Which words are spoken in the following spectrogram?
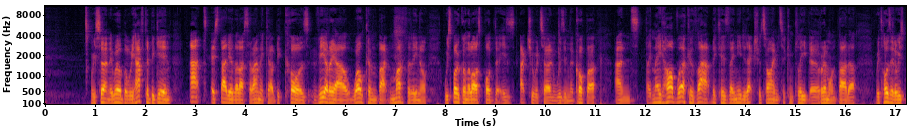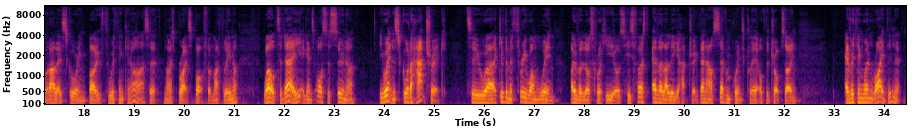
We certainly will, but we have to begin at Estadio de la Ceramica because Villarreal welcome back Marcelino. We spoke on the last pod that his actual return was in the Copa, and they made hard work of that because they needed extra time to complete the remontada. With Jose Luis Morales scoring both, we're thinking, oh, that's a nice bright spot for Marcelino. Well, today against Osasuna, he went and scored a hat trick to uh, give them a 3 1 win over Los Rojillos. His first ever La Liga hat trick. They're now seven points clear of the drop zone. Everything went right, didn't it?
